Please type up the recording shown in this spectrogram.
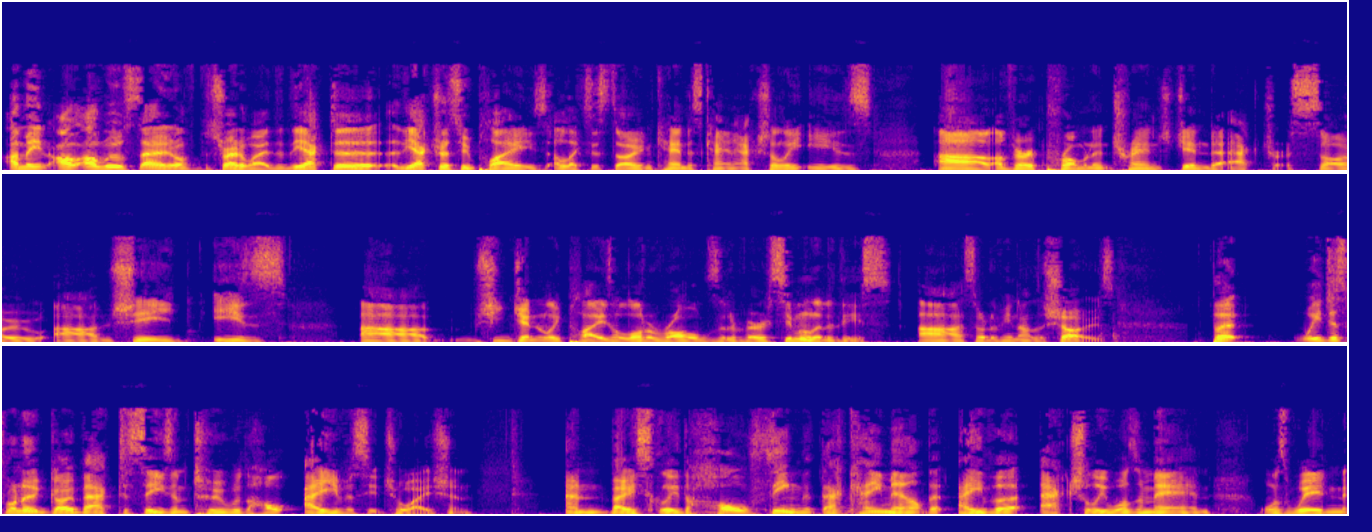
I mean, I'll, I will say it off straight away that the actor, the actress who plays Alexis Stone, Candis Cayne, actually is uh, a very prominent transgender actress. So uh, she is. Uh, she generally plays a lot of roles that are very similar to this, uh, sort of in other shows. But we just want to go back to season two with the whole Ava situation. And basically the whole thing that that came out that Ava actually was a man was when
